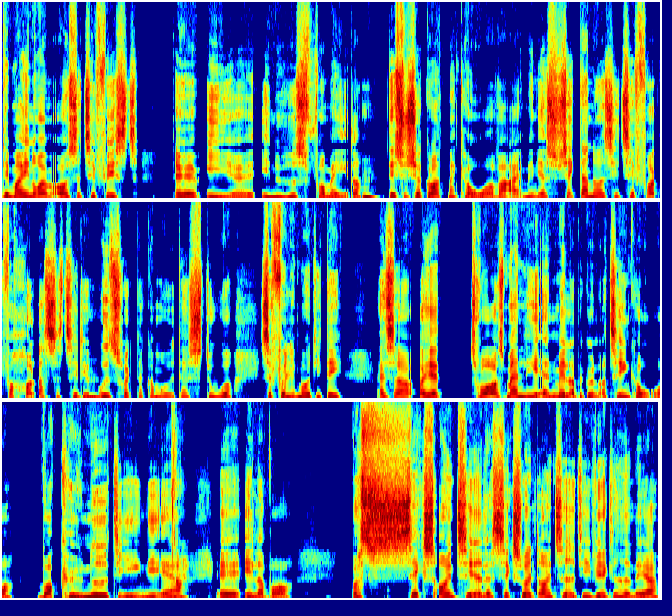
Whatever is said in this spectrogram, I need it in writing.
det må jeg indrømme også til fest øh, i, øh, i nyhedsformater. Mm. Det synes jeg godt, man kan overveje, men jeg synes ikke, der er noget at sige til, at folk forholder sig til det Mm. mm. udtryk, der kommer ud af deres stuer. Selvfølgelig må de det. Altså, og jeg tror også, mandlige anmelder begynder at tænke over, hvor kønnede de egentlig er, ja. øh, eller hvor, hvor sexorienteret eller seksuelt orienteret de i virkeligheden er.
